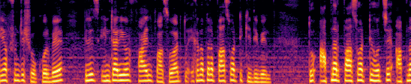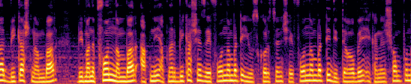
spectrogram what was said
এই অপশনটি শো করবে। প্লিজ ইন্টারিওর ফাইল পাসওয়ার্ড তো এখানে আপনারা পাসওয়ার্ডটি কী দিবেন? তো আপনার পাসওয়ার্ডটি হচ্ছে আপনার বিকাশ নাম্বার। মানে ফোন নাম্বার আপনি আপনার বিকাশে যে ফোন নাম্বারটি ইউজ করেছেন, সেই ফোন নাম্বারটি দিতে হবে। এখানে সম্পূর্ণ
